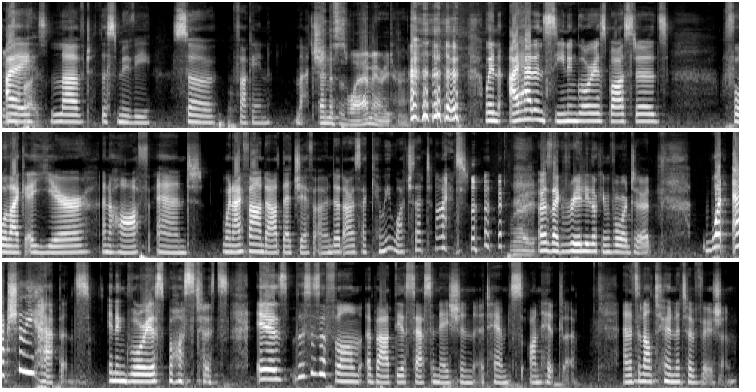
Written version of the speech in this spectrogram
Big I loved this movie so fucking much. And this is why I married her. when I hadn't seen Inglourious Basterds for like a year and a half, and when I found out that Jeff owned it, I was like, "Can we watch that tonight?" Right. I was like really looking forward to it. What actually happens in Inglourious Basterds is this is a film about the assassination attempts on Hitler, and it's an alternative version.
